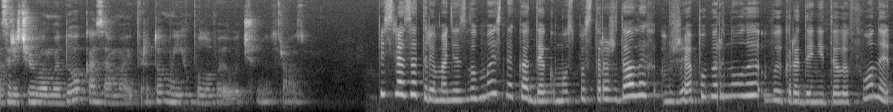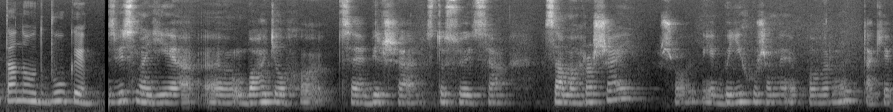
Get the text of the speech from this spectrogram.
з речовими доказами, і при тому їх було вилучено зразу. Після затримання зловмисника декому з постраждалих вже повернули викрадені телефони та ноутбуки. Звісно, є е, у багатьох це більше стосується саме грошей, що якби їх уже не повернуть, так як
